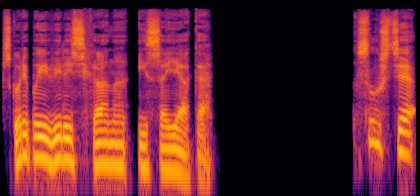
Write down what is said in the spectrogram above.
Вскоре появились Хана и Саяка. «Слушайте,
